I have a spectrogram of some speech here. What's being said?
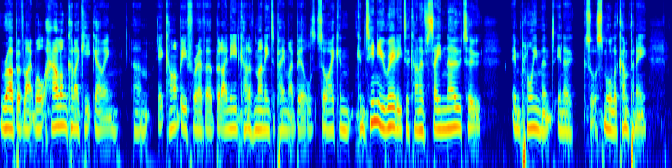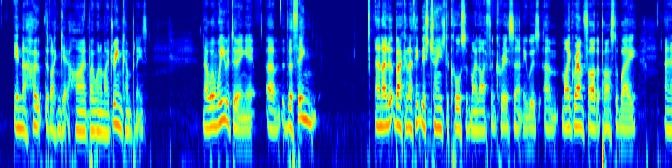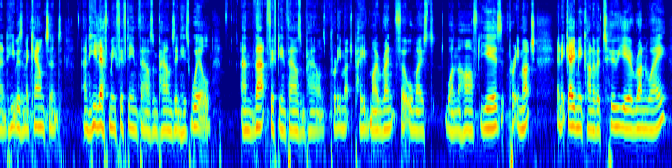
rub of like, well, how long can I keep going? Um, it can't be forever, but I need kind of money to pay my bills. So I can continue really to kind of say no to employment in a sort of smaller company in the hope that I can get hired by one of my dream companies. Now, when we were doing it, um, the thing, and I look back and I think this changed the course of my life and career certainly, was um, my grandfather passed away and he was an accountant and he left me £15,000 in his will. And that £15,000 pretty much paid my rent for almost one and a half years, pretty much. And it gave me kind of a two year runway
